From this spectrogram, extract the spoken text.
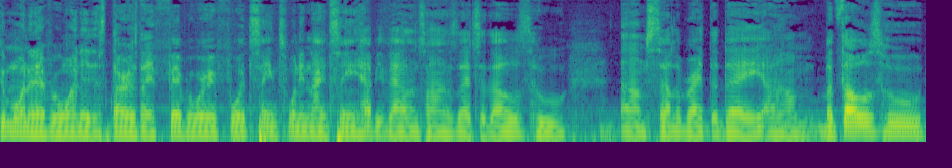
Good morning, everyone. It is Thursday, February 14, 2019. Happy Valentine's Day to those who um, celebrate the day. Um, but those who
